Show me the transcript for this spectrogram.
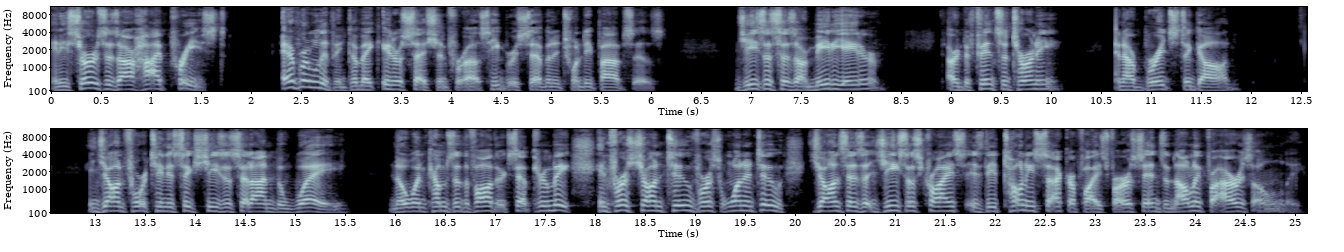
And he serves as our high priest ever living to make intercession for us. Hebrews 7 and 25 says, Jesus is our mediator, our defense attorney, and our bridge to God. In John 14 and 6, Jesus said, I'm the way. No one comes to the Father except through me. In 1 John 2, verse 1 and 2, John says that Jesus Christ is the atoning sacrifice for our sins and not only for ours only.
